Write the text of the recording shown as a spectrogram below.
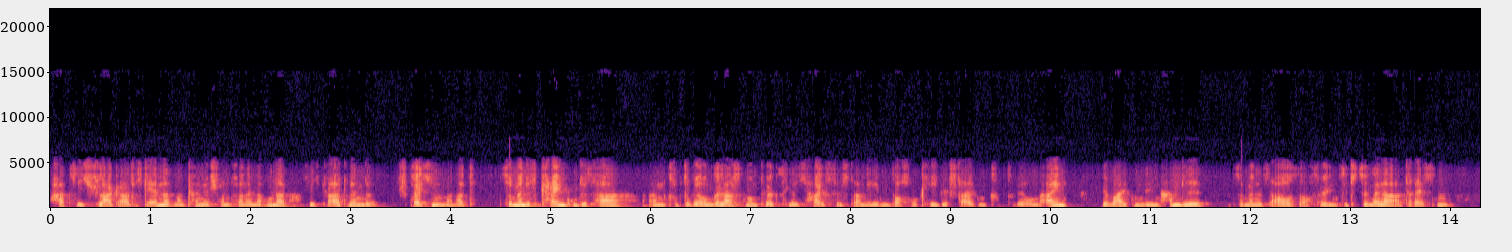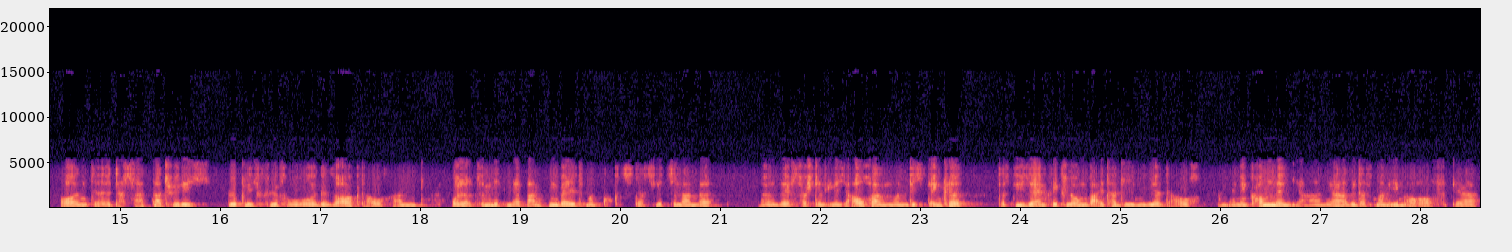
hat sich schlagartig geändert. Man kann ja schon von einer 180-Grad-Wende sprechen. Man hat zumindest kein gutes Haar an Kryptowährung gelassen und plötzlich heißt es dann eben doch, okay, wir steigen Kryptowährung ein wir weiten den Handel zumindest aus, auch für institutionelle Adressen. Und äh, das hat natürlich wirklich für Furore gesorgt, auch an, oder zumindest in der Bankenwelt. Man guckt sich das hierzulande äh, selbstverständlich auch an. Und ich denke, dass diese Entwicklung weitergehen wird, auch in den kommenden Jahren. Ja? Also dass man eben auch auf der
